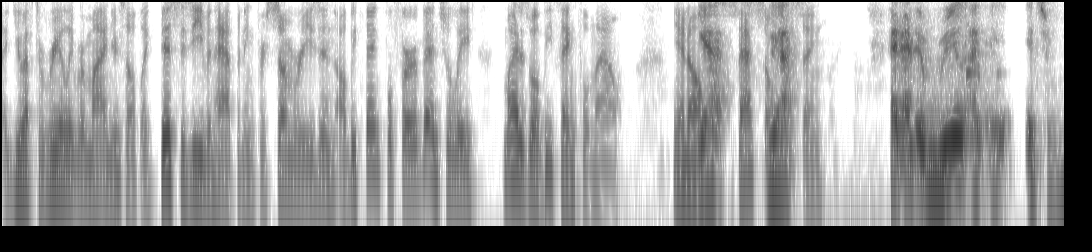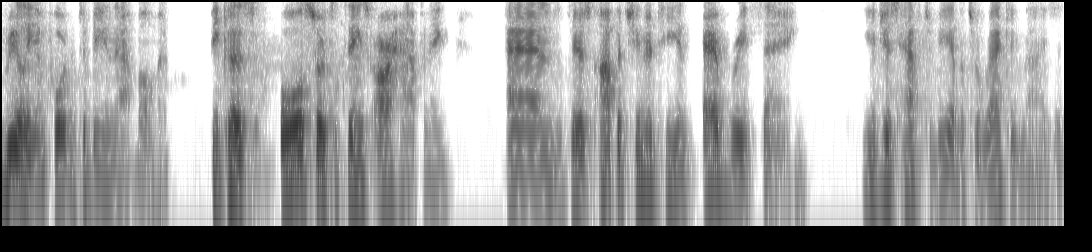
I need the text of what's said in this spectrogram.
like, You have to really remind yourself, like this is even happening for some reason. I'll be thankful for eventually. Might as well be thankful now. You know, Yes, that's the worst yes. thing. And, and it really, it's really important to be in that moment because all sorts of things are happening and there's opportunity in everything. You just have to be able to recognize it.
